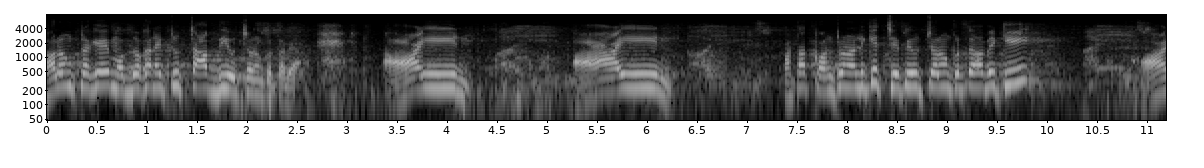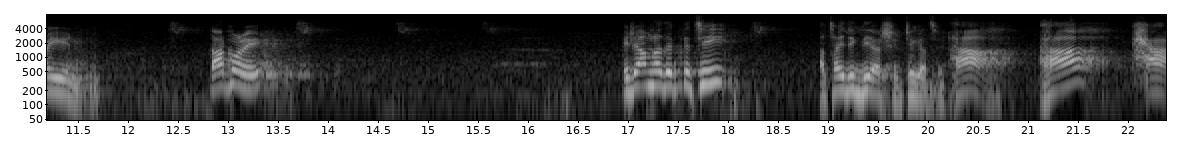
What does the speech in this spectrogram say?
হলংটাকে মধ্যখানে একটু চাপ দিয়ে উচ্চারণ করতে হবে। আইন আইন। অর্থাৎ কণ্ঠনালীকে চেপে উচ্চারণ করতে হবে কি? আইন। তারপরে, এটা আমরা দেখতেছি আচ্ছা এই দিক দিয়ে আসি, ঠিক আছে। হা হা হা।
